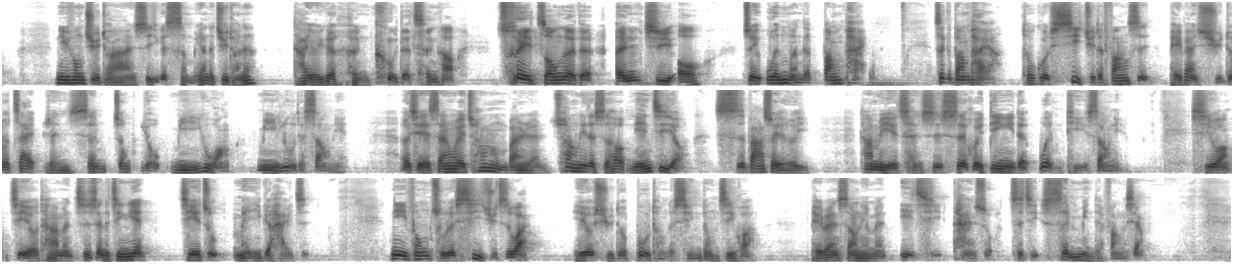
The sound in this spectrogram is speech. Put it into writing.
逆风剧团是一个什么样的剧团呢？它有一个很酷的称号：最中二的 NGO，最温暖的帮派。这个帮派啊，透过戏剧的方式陪伴许多在人生中有迷惘、迷路的少年。而且三位创办人创立的时候年纪有十八岁而已，他们也曾是社会定义的问题少年。希望借由他们自身的经验。接住每一个孩子。逆风除了戏剧之外，也有许多不同的行动计划，陪伴少年们一起探索自己生命的方向。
